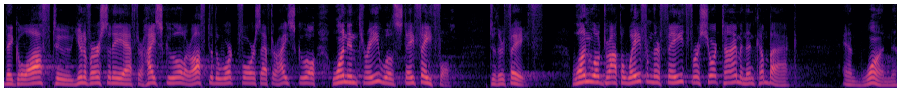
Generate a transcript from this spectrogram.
They go off to university after high school or off to the workforce after high school. One in three will stay faithful to their faith. One will drop away from their faith for a short time and then come back. And one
